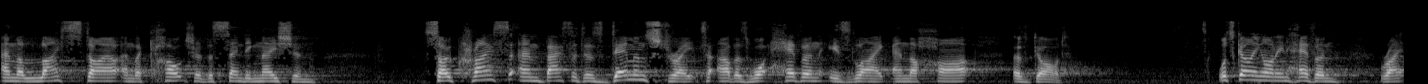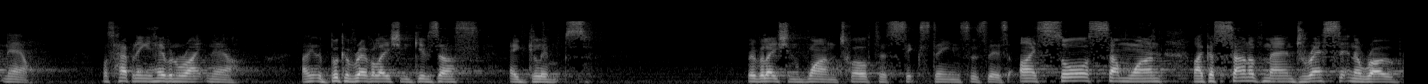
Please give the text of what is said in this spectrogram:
and the lifestyle and the culture of the sending nation. So Christ's ambassadors demonstrate to others what heaven is like and the heart of God. What's going on in heaven right now? What's happening in heaven right now? I think the book of Revelation gives us a glimpse. Revelation 1 12 to 16 says this I saw someone like a son of man dressed in a robe,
